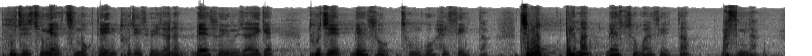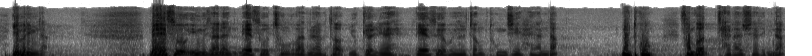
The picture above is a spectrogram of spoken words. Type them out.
부지 중에 지목대인 토지 소유자는 매수 의무자에게 토지 매수 청구할 수 있다. 지목대만 매수 청구할 수 있다. 맞습니다. 2번입니다. 매수 의무자는 매수 청구받은 날부터 6개월 이내 매수 여부 결정 통지해야 한다. 맞고 3번 잘 봐주셔야 됩니다.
